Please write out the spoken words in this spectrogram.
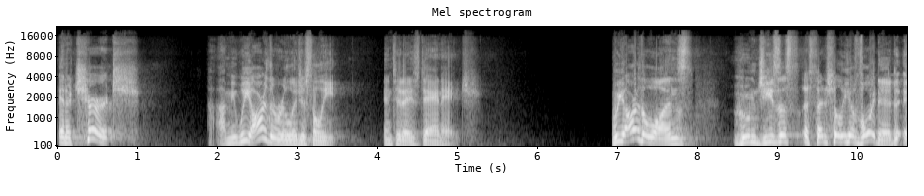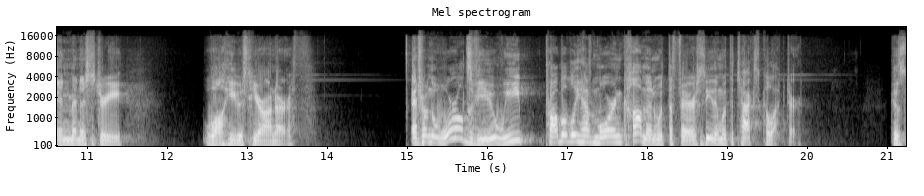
in a church. I mean, we are the religious elite in today's day and age. We are the ones whom Jesus essentially avoided in ministry while he was here on earth. And from the world's view, we probably have more in common with the Pharisee than with the tax collector. Because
